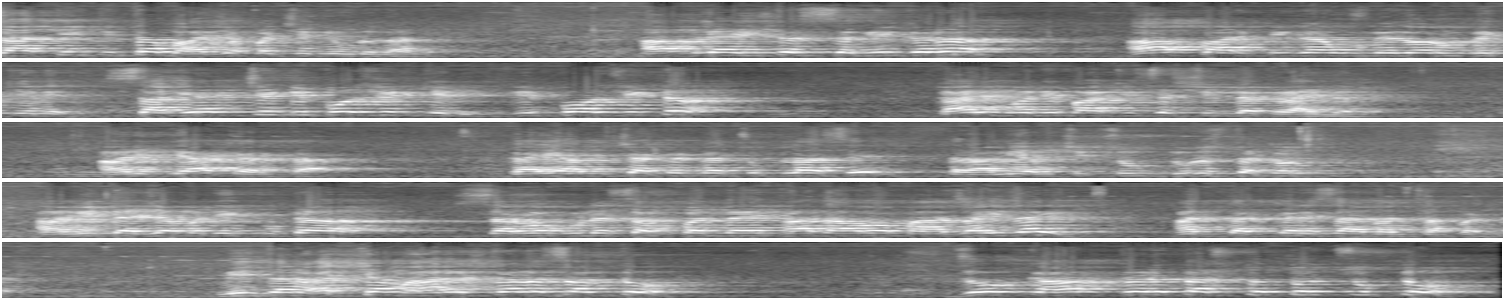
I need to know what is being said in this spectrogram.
साथी तिथं भाजपचे निवडून आले. आपल्या इथं सगळीकडं आप पार्टीनं उमेदवार उभे केले. सगळ्यांची डिपॉझिट केली. डिपॉझिट काही मध्ये बाकीचं शिल्लक राहिलं नाही. आणि त्याकरता काही आमच्याकडनं चुकलं असेल तर आम्ही आमची चूक दुरुस्त करू. आम्ही त्याच्यामध्ये कुठं सर्व गुण संपन्न आहेत हा दावा माझाही नाही आणि तटकरे साहेबांचा पण नाही. मी तर अख्ख्या महाराष्ट्राला सांगतो जो काम करत असतो तो चुकतो.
